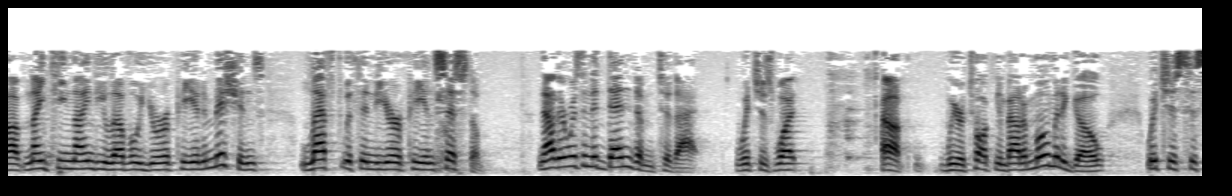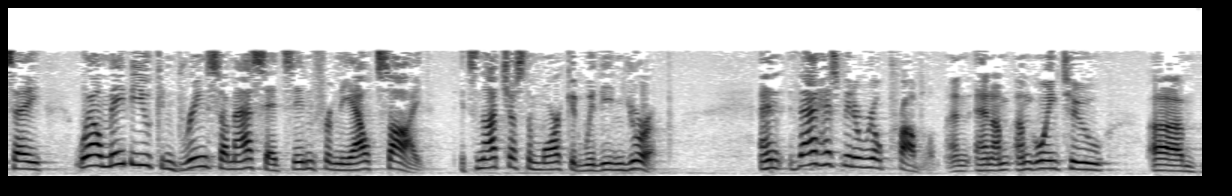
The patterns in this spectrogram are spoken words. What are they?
uh, 1990 level European emissions left within the European system. Now, there was an addendum to that, which is what uh, we were talking about a moment ago, which is to say, well, maybe you can bring some assets in from the outside. It's not just a market within Europe. And that has been a real problem. And, and I'm, I'm going to, um,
